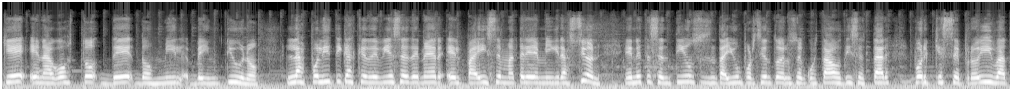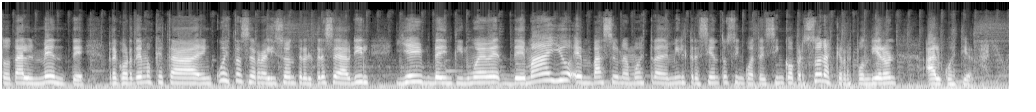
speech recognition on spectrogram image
que en agosto de 2021. Las políticas que debiese tener el país en materia de migración, en este sentido, un 61% de los encuestados dice estar porque se prohíba totalmente. Recordemos que esta encuesta se realizó entre el 13 de abril y el 29 de mayo en base a una muestra de 1.355 personas que respondieron al cuestionario.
